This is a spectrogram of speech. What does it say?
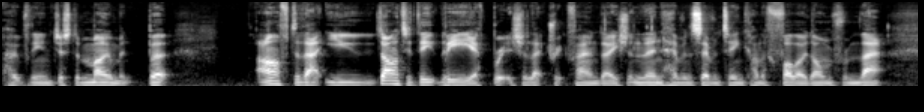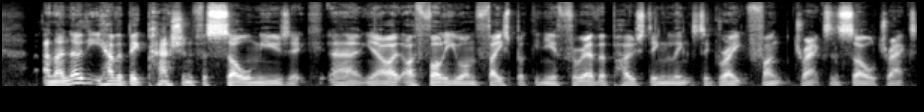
hopefully in just a moment, but after that, you started the, the BEF British Electric Foundation, and then Heaven 17 kind of followed on from that. And I know that you have a big passion for soul music. Uh, you know, I, I, follow you on Facebook, and you're forever posting links to great funk tracks and soul tracks.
